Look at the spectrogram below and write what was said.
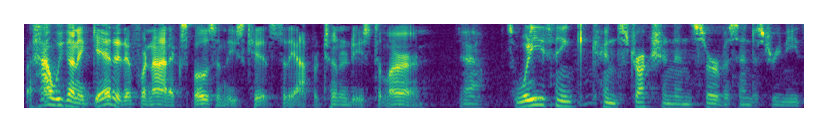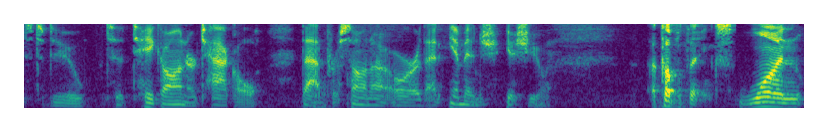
But how are we going to get it if we're not exposing these kids to the opportunities to learn? Yeah. So, what do you think construction and service industry needs to do to take on or tackle that persona or that image issue? a couple things. One,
